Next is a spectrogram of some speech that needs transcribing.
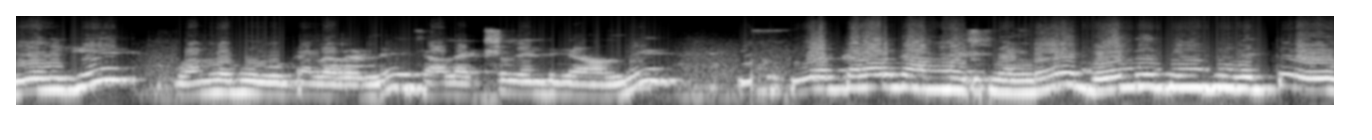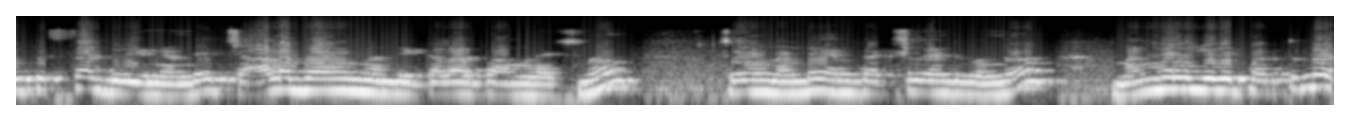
దీనికి వంగ పువ్వు కలర్ అండి. చాలా ఎక్సలెంట్గా ఉంది. ఈ కలర్ కాంబినేషన్ అండి. Baby pink with pista green అండి. చాలా బాగుందండి కలర్ కాంబినేషన్ చూడండి ఎంత ఎక్సలెంట్గా ఉందో. మంగళగిరి పట్టులో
